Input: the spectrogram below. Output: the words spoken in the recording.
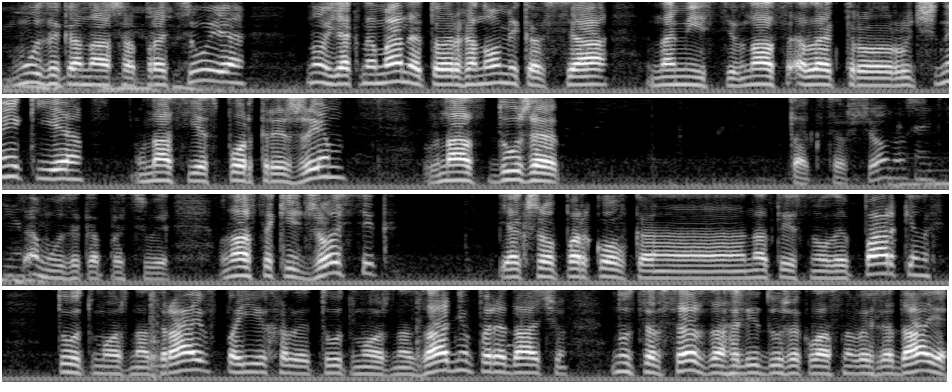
Музика наша працює. Ну, як на мене, то ергономіка вся на місці. В нас електроручник є, у нас є спорт режим, в нас дуже. Так, це що у нас? Це музика працює. У нас такий джойстик. Якщо парковка е, натиснули паркінг, Тут можна драйв, поїхали, тут можна задню передачу. Ну, це все взагалі дуже класно виглядає.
